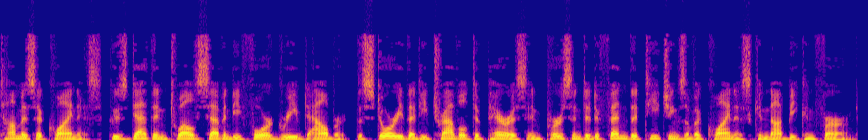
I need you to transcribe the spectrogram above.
Thomas Aquinas, whose death in 1274 grieved Albert the story that he traveled to Paris in person to defend the teachings of Aquinas cannot be confirmed.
